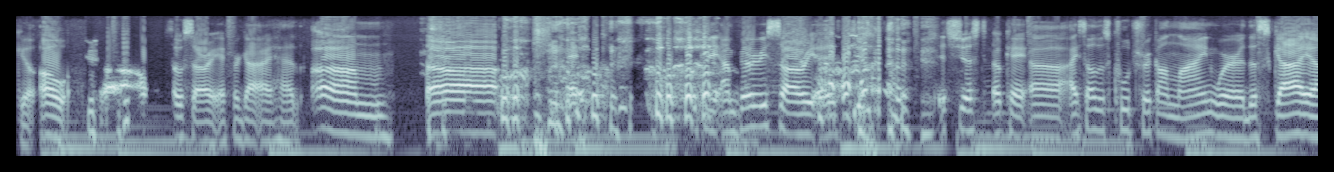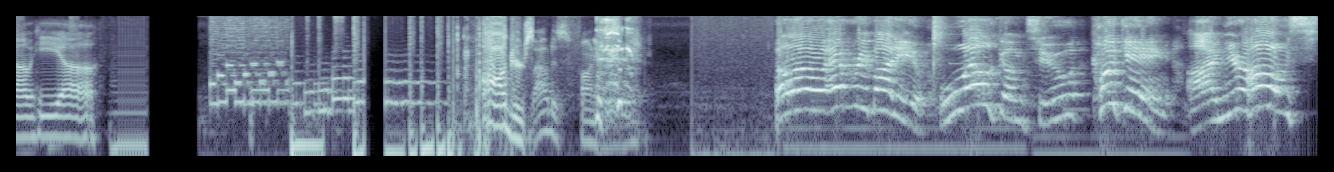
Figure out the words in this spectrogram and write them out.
Go. Oh, uh, so sorry. I forgot I had. Um. Uh. Okay. okay, I'm very sorry. It's just, it's just okay. Uh, I saw this cool trick online where this guy, um, he uh. Hoggers. Loud is funny. right? Hello, everybody! Welcome to Cooking! I'm your host!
